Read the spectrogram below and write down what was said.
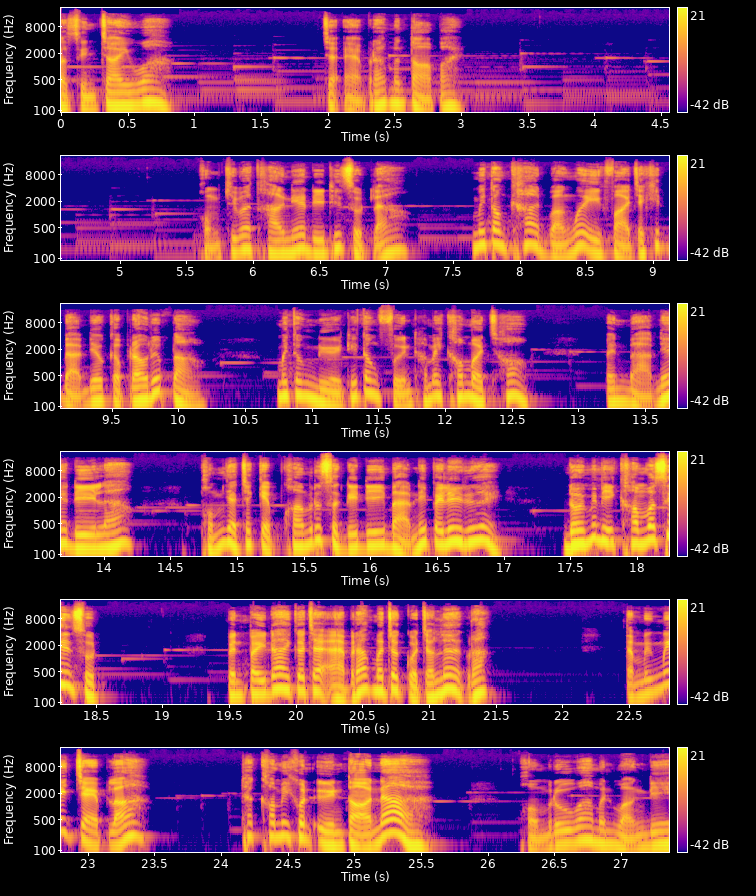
ตัดสินใจว่า จะแอบรักมันต่อไป ผมคิดว่าทางเนี้ยดีที่สุดแล้ว ไม่ต้องคาดหวังว่าอีกฝ่ายจะคิดแบบเดียวกับเราหรือเปล่า ไม่ต้องเหนื่อยที่ต้องฝืนทำให้เขามาชอบ เป็นแบบเนี้ยดีแล้ว ผมอยากจะเก็บความรู้สึกดีๆ แบบนี้ไปเรื่อยๆ โดยไม่มีคำว่าสิ้นสุด เป็นไปได้ก็จะแอบรักมันจนกว่าจะเลิกรัก แต่มึงไม่เจ็บเหรอถ้าเขามีคนอื่นต่อหน้า ผมรู้ว่ามันหวังดี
